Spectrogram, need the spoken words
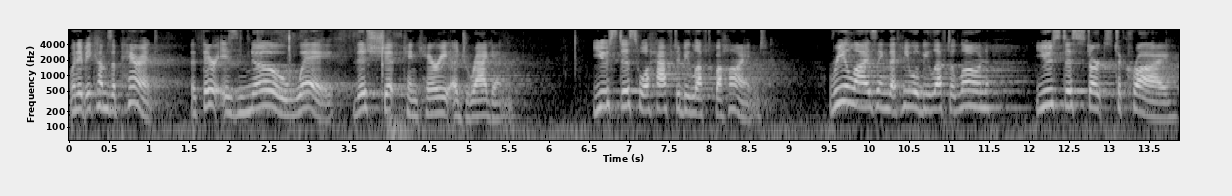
when it becomes apparent that there is no way this ship can carry a dragon. Eustace will have to be left behind. Realizing that he will be left alone, Eustace starts to cry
